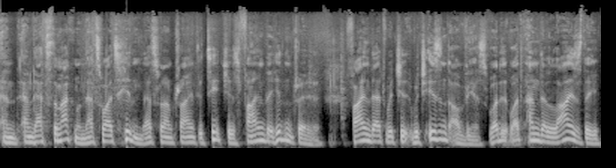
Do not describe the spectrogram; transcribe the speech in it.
and, and that's the Matmon. That's why it's hidden. That's what I'm trying to teach is find the hidden treasure. Find that which, is, which isn't obvious. What, what underlies the,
